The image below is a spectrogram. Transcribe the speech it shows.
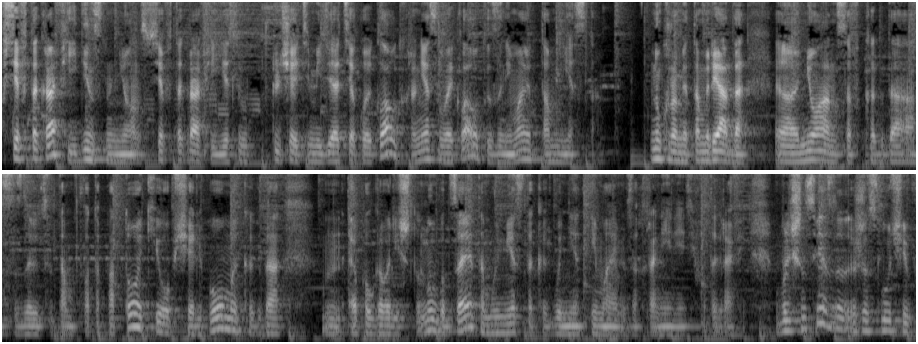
все фотографии, единственный нюанс, все фотографии, если вы включаете медиатеку iCloud, хранятся в iCloud и занимают там место. Ну, кроме там ряда э, нюансов, когда создаются там фотопотоки, общие альбомы, когда Apple говорит, что ну вот за это мы место как бы не отнимаем за хранение этих фотографий. В большинстве же случаев,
